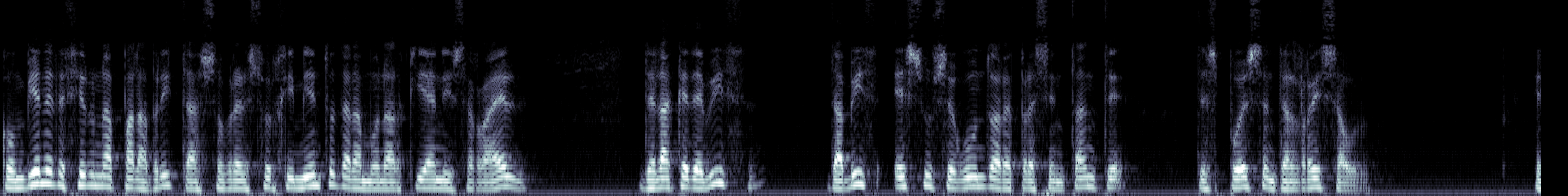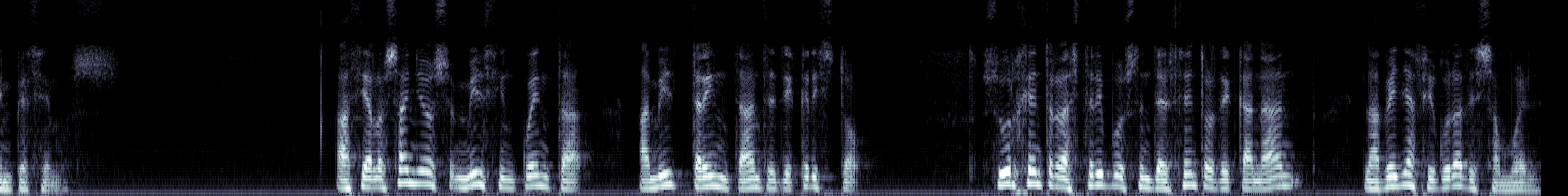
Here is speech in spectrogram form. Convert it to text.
conviene decir una palabrita sobre el surgimiento de la monarquía en Israel, de la que David, David es su segundo representante después del rey Saúl. Empecemos. Hacia los años 1050 a 1030 a.C., surge entre las tribus del centro de Canaán la bella figura de Samuel.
